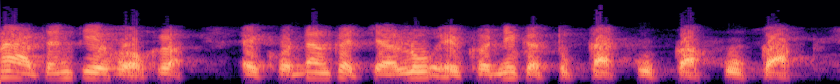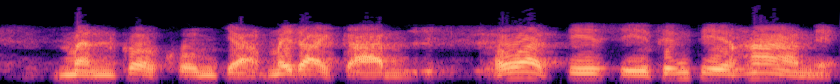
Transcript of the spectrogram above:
ห้าถึงตีหกแล้วไอ้คนนั้นก็จะรู้ไอ้คนนี้ก็ตุกกักกุกกักกุกกัก มันก็คงจะไม่ได้การ เพราะว่าตีสี่ถึงตีห้าเนี่ย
